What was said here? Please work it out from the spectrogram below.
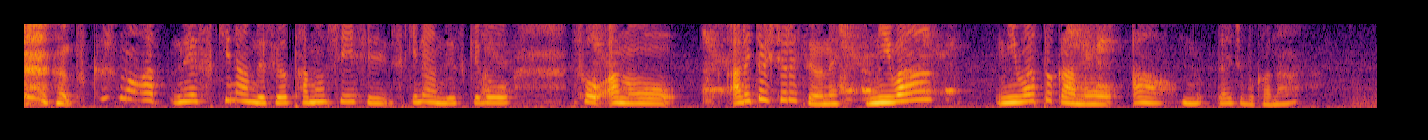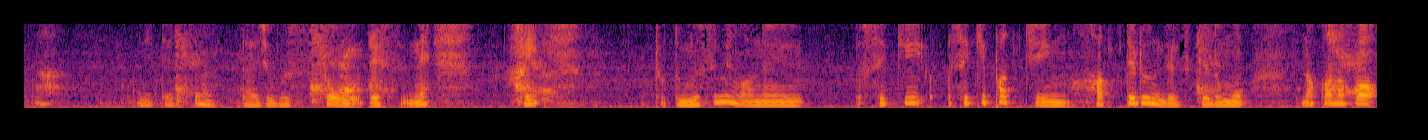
作るのはね、好きなんですよ。楽しいし、好きなんですけど、そう、あの、あれと一緒ですよね。庭庭とかの、あ、大丈夫かな？あ、寝てる。うん、大丈夫そうですね。はい。ちょっと娘がね、咳、咳パッチン貼ってるんですけども、なかなか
